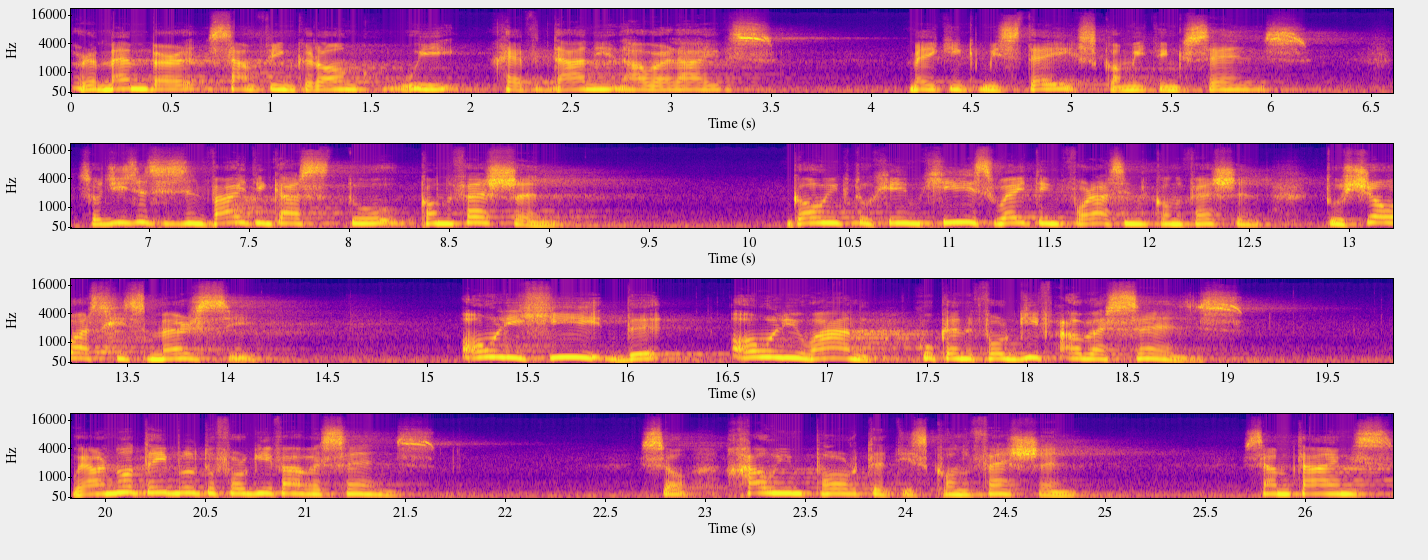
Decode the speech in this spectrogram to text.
remember something wrong we have done in our lives, making mistakes, committing sins. So Jesus is inviting us to confession. Going to Him, He is waiting for us in confession to show us His mercy. Only He, the only one who can forgive our sins. We are not able to forgive our sins. So, how important is confession? Sometimes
